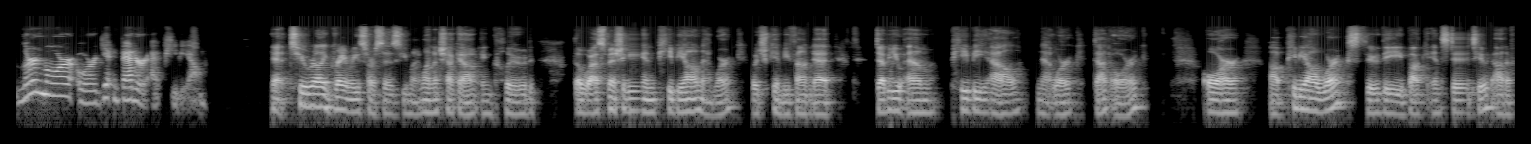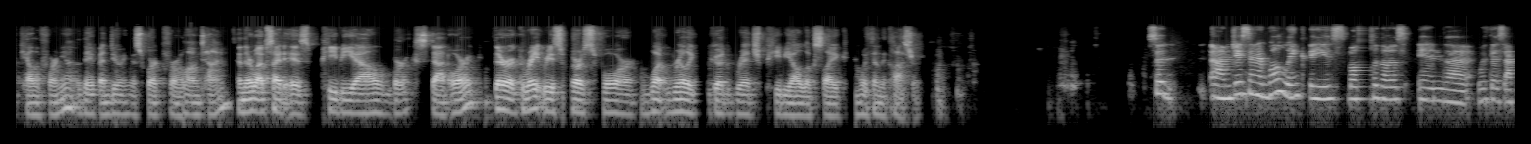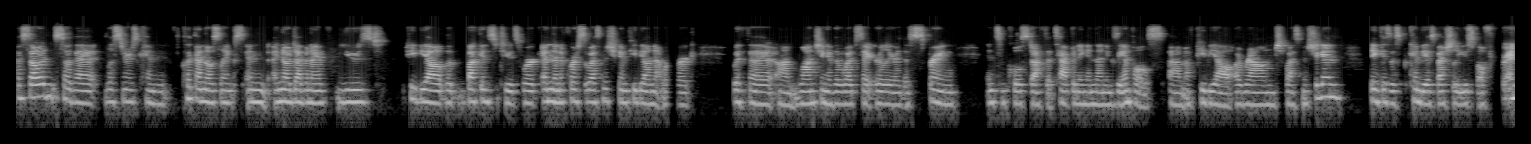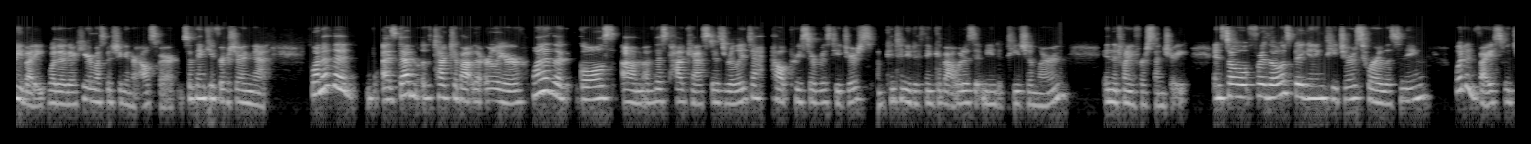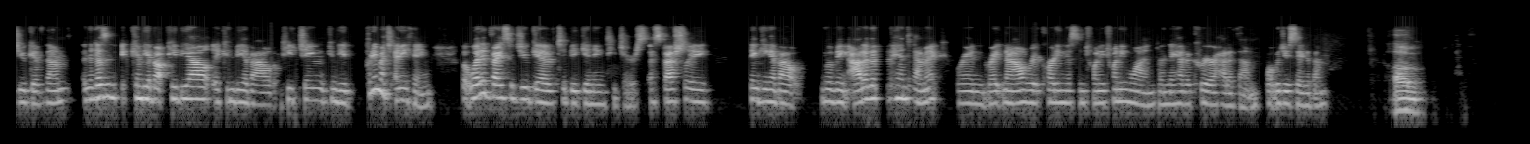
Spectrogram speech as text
learn more or get better at PBL? Yeah, two really great resources you might want to check out include the West Michigan PBL Network, which can be found at wmpblnetwork.org or uh, PBL Works through the Buck Institute out of California. They've been doing this work for a long time, and their website is pblworks.org. They're a great resource for what really good, rich PBL looks like within the classroom. So, um, Jason, and we'll link these both of those in the with this episode so that listeners can click on those links. And I know Deb and I've used PBL, the Buck Institute's work, and then of course the West Michigan PBL network with the um, launching of the website earlier this spring and some cool stuff that's happening and then examples um, of PBL around West Michigan I think is can be especially useful for anybody, whether they're here in West Michigan or elsewhere. So thank you for sharing that. One of the, as Deb talked about the earlier, one of the goals um, of this podcast is really to help pre-service teachers continue to think about what does it mean to teach and learn in the 21st century. And so for those beginning teachers who are listening, what advice would you give them? And it doesn't, it can be about PBL, it can be about teaching, it can be pretty much anything. But what advice would you give to beginning teachers, especially thinking about moving out of a pandemic? We're in right now recording this in 2021, and they have a career ahead of them. What would you say to them? Um,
